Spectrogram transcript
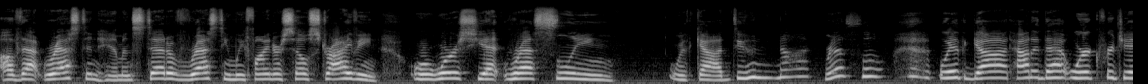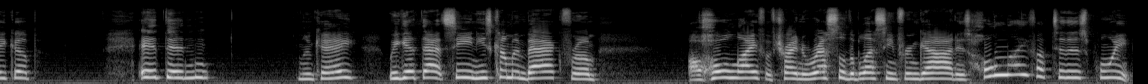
of that rest in Him. Instead of resting, we find ourselves striving, or worse yet, wrestling with God. Do not wrestle with God. How did that work for Jacob? It didn't. Okay? We get that scene. He's coming back from a whole life of trying to wrestle the blessing from God. His whole life up to this point.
